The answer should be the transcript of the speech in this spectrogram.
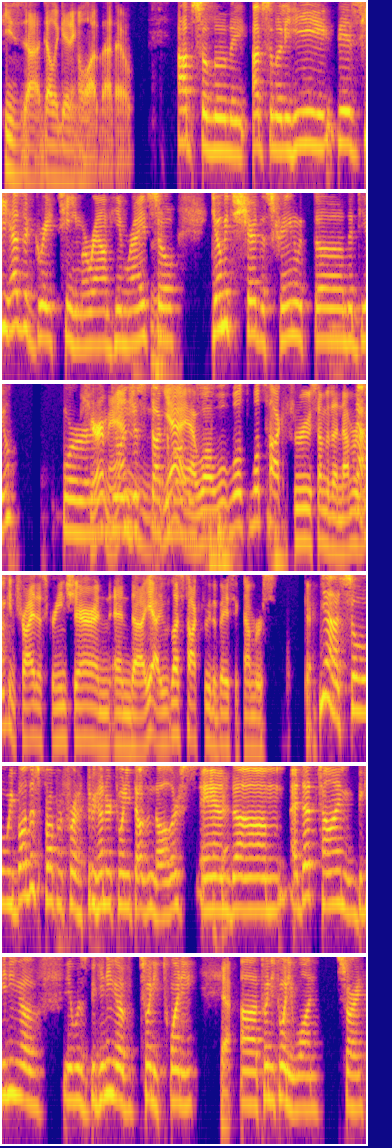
he's uh, delegating a lot of that out. Absolutely, absolutely. He is. He has a great team around him, right? Mm-hmm. So, do you want me to share the screen with the the deal, or Sure, do you man. Just talk yeah, yeah. this? Well, we'll we'll talk through some of the numbers. Yeah. We can try the screen share and and uh, yeah, let's talk through the basic numbers. Okay. Yeah, so we bought this property for three hundred twenty thousand dollars, and um, at that time, beginning of it was beginning of twenty twenty, Yeah. uh, twenty twenty one. Sorry,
